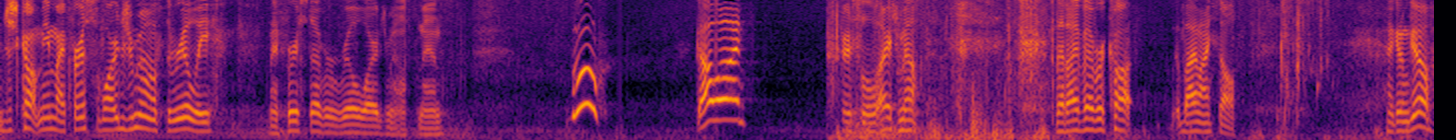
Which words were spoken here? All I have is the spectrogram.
Just caught me my first largemouth, really. My first ever real largemouth, man. Woo! Got one! First little largemouth that I've ever caught by myself. Look at him go.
